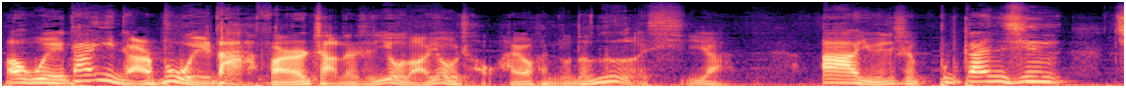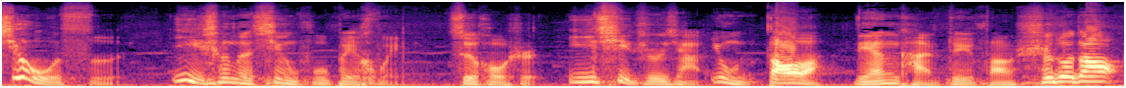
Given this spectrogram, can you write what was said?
啊，伟大一点不伟大，反而长得是又老又丑，还有很多的恶习啊！阿云是不甘心就此一生的幸福被毁，最后是一气之下用刀啊连砍对方十多刀，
